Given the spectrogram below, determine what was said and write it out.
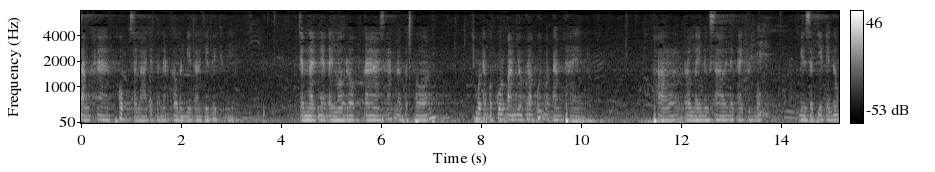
សង្ខារភពសាលាចតនៈក៏មិនមានដល់យើងដូចគ្នាចំណែកអ្នកដែលមករកការស្ដាប់នៅពធឈ្មោះថាបកគលបានយកក្របពូជមកតាមថែផលរមែងនឹងសោយនៅថ្ងៃខាងមុខមានសភាពយ៉ាងនោះ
